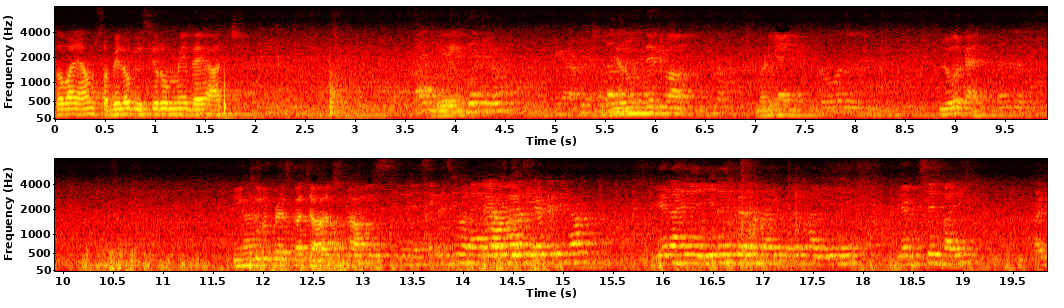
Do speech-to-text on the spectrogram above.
तो भाई हम सभी लोग इसी रूम में गए आज। ये ये रूम देख लो आप। बढ़िया है। लोअर का है। तीन सौ रुपये इसका चार्ज था। है। ये रहे ये रहे करण भाई करण भाई ये रहे। ये अभिषेक भाई। और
